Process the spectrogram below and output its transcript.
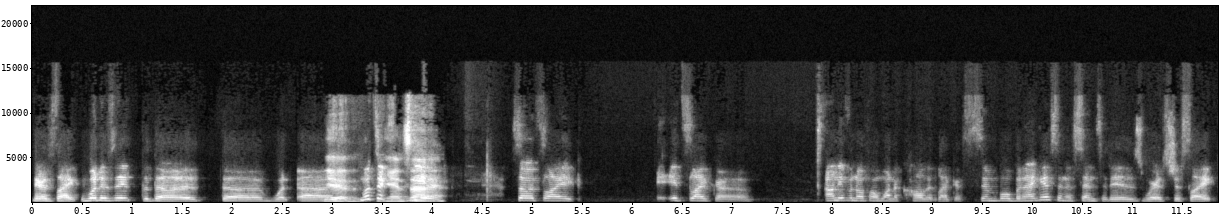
there's like what is it the the, the what uh Yeah, what's the it hand sign? yeah. So it's like it's like a I don't even know if I want to call it like a symbol, but I guess in a sense it is where it's just like,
